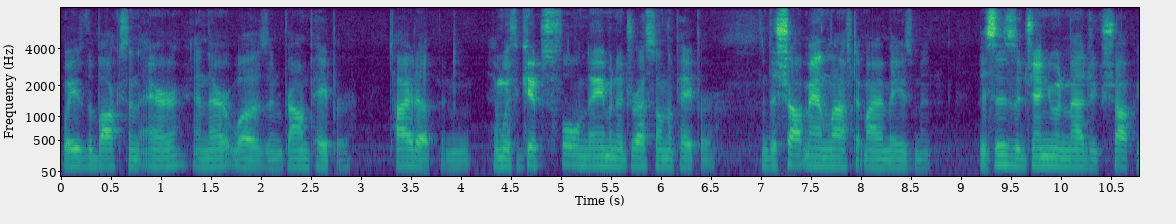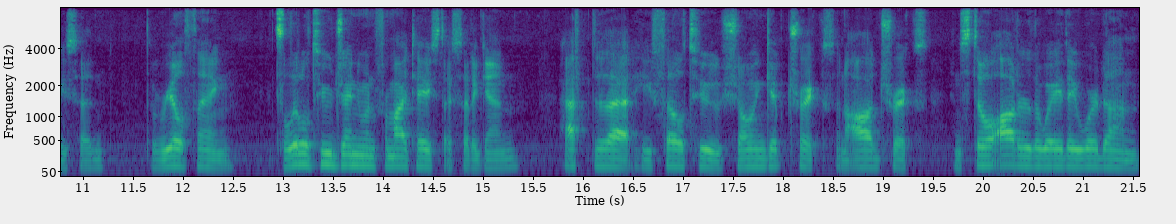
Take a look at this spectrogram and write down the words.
waved the box in the air, and there it was in brown paper, tied up, and, and with Gip's full name and address on the paper. The shopman laughed at my amazement. This is a genuine magic shop, he said. The real thing. It's a little too genuine for my taste, I said again. After that he fell to, showing Gip tricks, and odd tricks, and still odder the way they were done.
